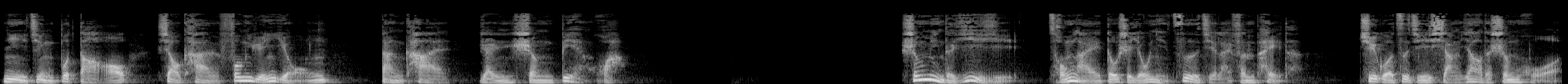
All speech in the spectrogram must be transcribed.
逆境不倒，笑看风云涌，淡看人生变化。生命的意义从来都是由你自己来分配的，去过自己想要的生活，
